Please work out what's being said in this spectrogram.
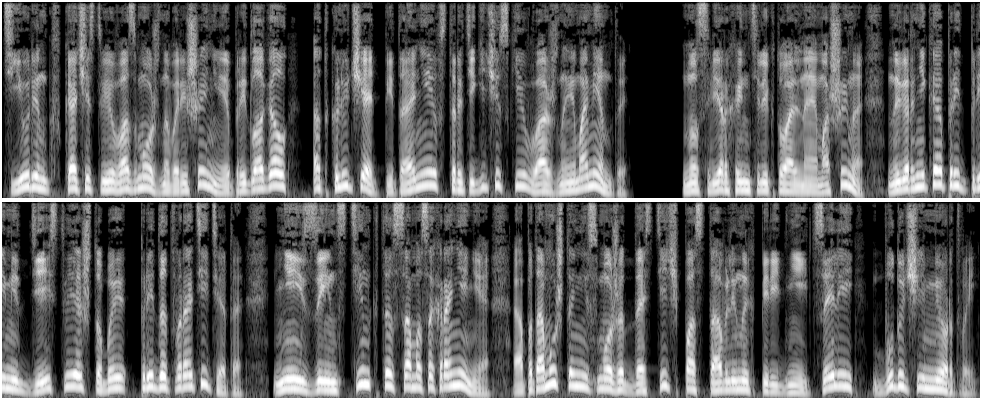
Тьюринг в качестве возможного решения предлагал отключать питание в стратегически важные моменты, но сверхинтеллектуальная машина наверняка предпримет действия, чтобы предотвратить это, не из-за инстинкта самосохранения, а потому что не сможет достичь поставленных перед ней целей, будучи мертвой.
